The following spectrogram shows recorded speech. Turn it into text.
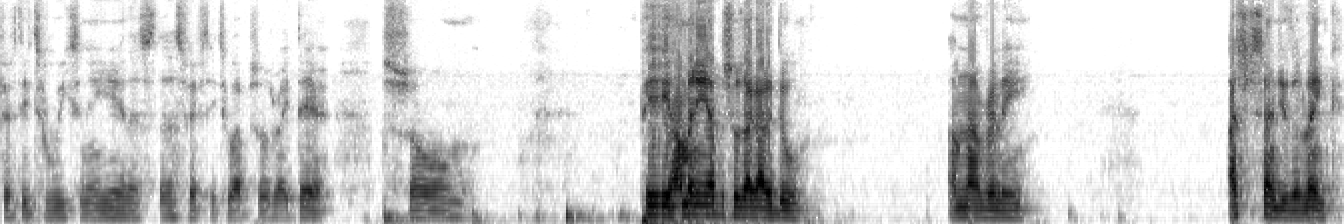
fifty-two weeks in a year. That's that's fifty-two episodes right there. So P, how many episodes I got to do? I'm not really. I should send you the link.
